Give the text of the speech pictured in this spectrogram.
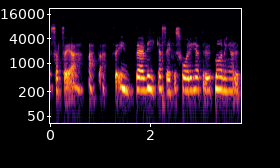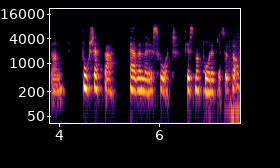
så att säga. Att, att inte vika sig för svårigheter och utmaningar utan fortsätta även när det är svårt tills man får ett resultat.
